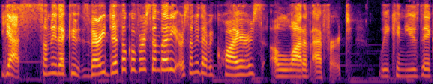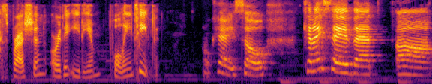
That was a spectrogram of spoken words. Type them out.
Yes, something that is very difficult for somebody or something that requires a lot of effort. We can use the expression or the idiom pulling teeth. Okay, so can I say that uh,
